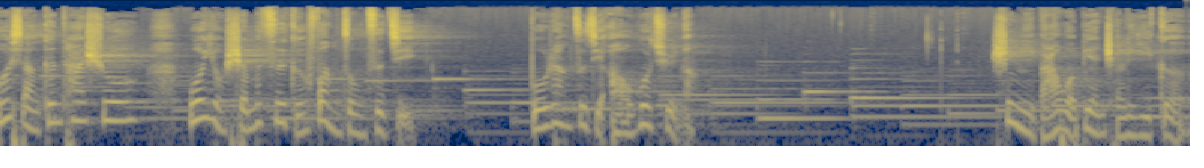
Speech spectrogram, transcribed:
我想跟他说，我有什么资格放纵自己，不让自己熬过去呢？是你把我变成了一个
